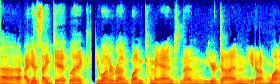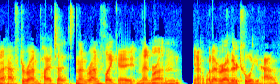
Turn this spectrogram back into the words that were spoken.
Uh, I guess I get like you want to run one command and then you're done. You don't want to have to run PyTest and then run Flake 8 and then run you know whatever other tool you have.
